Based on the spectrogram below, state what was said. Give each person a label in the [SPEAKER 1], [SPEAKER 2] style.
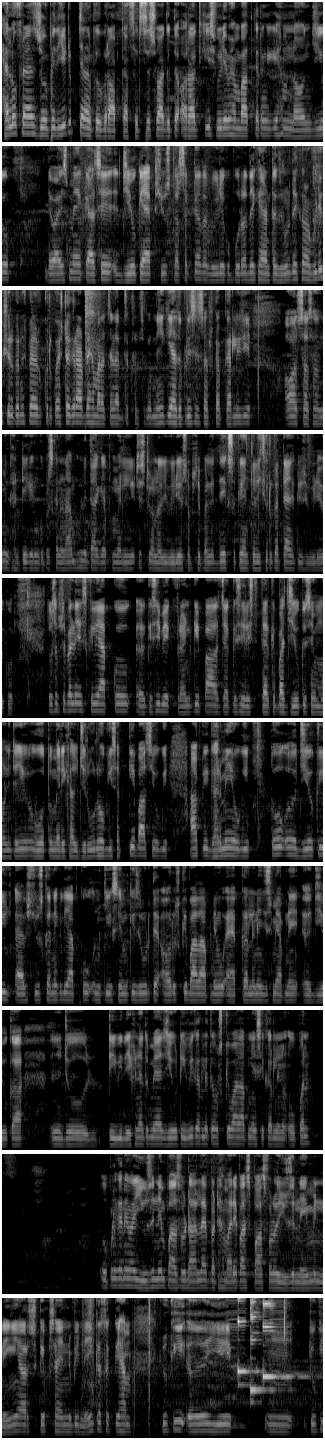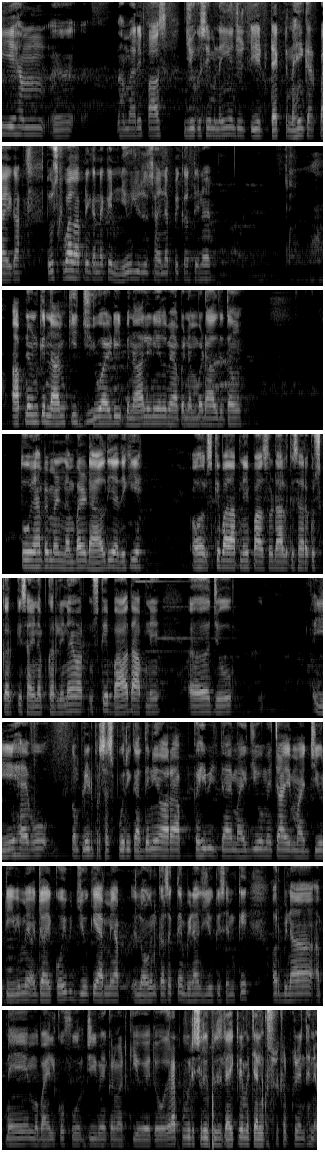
[SPEAKER 1] Hello friends जो P YouTube channel के ऊपर आपका फिर से स्वागत है। और आज की इस वीडियो में हम बात करेंगे कि हम नॉन जियो डिवाइस में कैसे जियो के ऐप्स यूज़ कर सकते हैं। तो वीडियो को पूरा देखें अंत तक ज़रूर देखें। और वीडियो शुरू करने से पहले रिक्वेस्ट अगर आपने हमारा चैनल अब तक सब्सक्राइब नहीं किया है तो प्लीज़ सब्सक्राइब कर लीजिए। और साथ साथ में घंटी के को प्रेस करना ना भूलें ताकि आप हमारी लेटेस्ट टेक्नोलॉजी वीडियो सबसे पहले देख सकें। चलिए शुरू करते हैं इस वीडियो को। तो सबसे पहले इसके लिए आपको किसी भी एक फ्रेंड के पास या किसी रिश्तेदार के पास जियो की सिम होनी चाहिए। वो तो मेरे ख्याल ज़रूर होगी, सबके पास ही होगी, आपके घर में ही होगी। तो जियो की ऐप्स यूज़ करने के लिए आपको उनकी सिम की ज़रूरत है और उसके बाद आपने वो ऐप कर लेने जिसमें आपने जियो का जो टीवी देखना है। तो मैं जियो टीवी कर लेता हूँ, उसके बाद आपने इसे कर लेना ओपन ओपन करने वाला यूज़र नेम पासवर्ड डाला है बट हमारे पास पासवर्ड और यूज़र नेम में नहीं है और स्किप साइन भी नहीं कर सकते हम, क्योंकि ये क्योंकि ये हम हमारे पास जियो की सिम नहीं है, जो ये डिटेक्ट नहीं कर पाएगा। तो उसके बाद आपने करना कि न्यू यूज़र साइन अप पे कर देना है। आपने उनके नाम की जियो आईडी बना लेनी है तो मैं यहाँ पे नंबर डाल देता हूँ। तो यहाँ पे मैंने नंबर डाल दिया, देखिए। और उसके बाद आपने पासवर्ड डाल के सारा कुछ करके साइन अप कर लेना है और उसके बाद आपने जो ये है वो कंप्लीट प्रोसेस पूरी कर देनी है और आप कहीं भी चाहे माई जियो में, चाहे माई जियो टीवी में, चाहे कोई भी जियो के ऐप में आप लॉगिन कर सकते हैं बिना जियो की सिम के और बिना अपने मोबाइल को फोर जी में कन्वर्ट किए हुए। तो अगर आपको वीडियो सिर्फ़ लाइक करें, मेरे चैनल को सब्सक्राइब करें। धन्यवाद।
